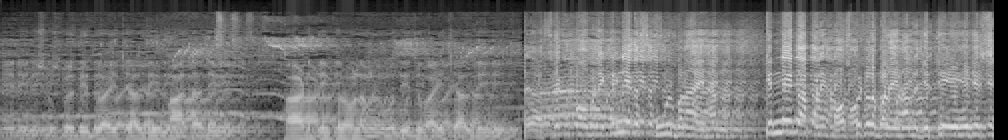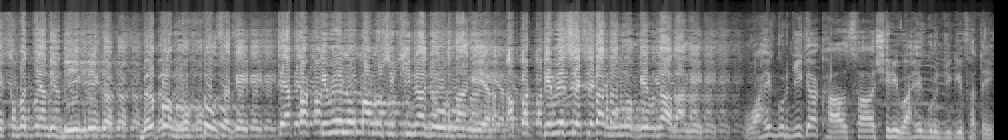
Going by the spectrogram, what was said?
ਮੇਰੀ ਵੀ ਸ਼ੂਗਰ ਦੀ ਦਵਾਈ ਚੱਲਦੀ, ਮਾਤਾ ਦੀ ਵੀ। ਹਾਰਟ ਦੀ ਪ੍ਰੋਬਲਮ ਹੈ, ਉਹਦੀ ਦਵਾਈ ਚੱਲਦੀ ਜੀ ਸਿੱਖ ਕੌਮ ਨੇ ਕਿੰਨੇ ਕੁ ਸਕੂਲ ਬਣਾਏ ਹਨ, ਕਿੰਨੇ ਕੁ ਆਪਣੇ ਹਸਪੀਟਲ ਬਣੇ ਹਨ, ਜਿੱਥੇ ਇਹ ਜਿਹੇ ਸਿੱਖ ਬੱਚਿਆਂ ਦੀ ਦੇਖ-ਰੇਖ ਬਿਲਕੁਲ ਮੁਫਤ ਹੋ ਸਕੇ। ਤੇ ਆਪਾਂ ਕਿਵੇਂ ਲੋਕਾਂ ਨੂੰ ਸਿੱਖੀ ਨਾਲ ਜੋੜ ਦਾਂਗੇ ਯਾਰ? ਆਪਾਂ ਕਿਵੇਂ ਸਿੱਖ ਧਰਮ ਨੂੰ ਅੱਗੇ ਵਧਾ ਦਾਂਗੇ? ਵਾਹਿਗੁਰੂ ਜੀ ਕਾ ਖਾਲਸਾ, ਸ੍ਰੀ ਵਾਹਿਗੁਰੂ ਜੀ ਕੀ ਫਤਿਹ।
